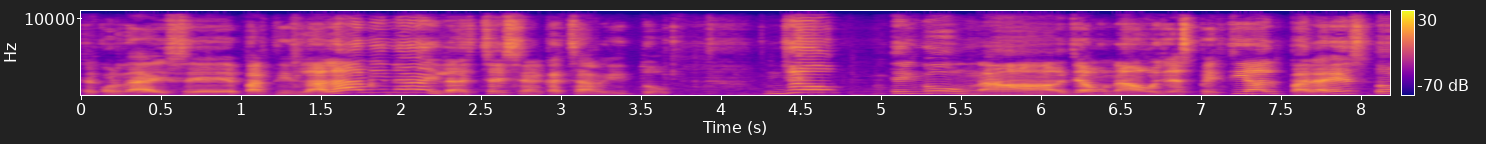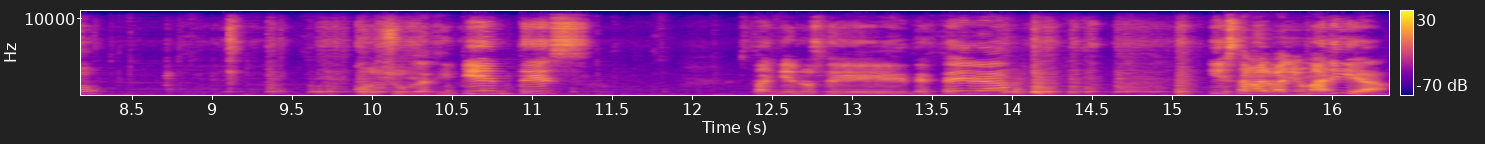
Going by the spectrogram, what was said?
Recordáis, eh, partís la lámina y la echáis en el cacharrito. Yo tengo una, ya una olla especial para esto, con sus recipientes, están llenos de, cera y están al baño María.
